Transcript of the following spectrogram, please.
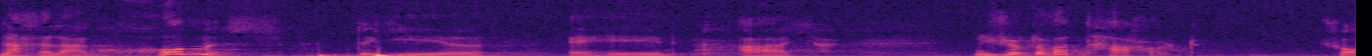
nach lang hwmys dy gyr a hen aia. Ni siwr dy fa tachart. Sio,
